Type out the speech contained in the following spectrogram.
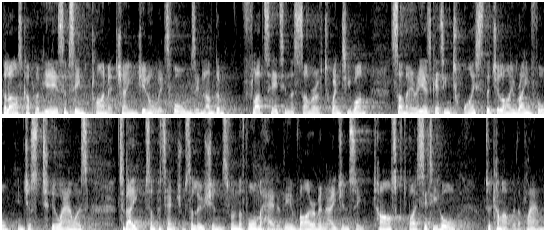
The last couple of years have seen climate change in all its forms in London. Floods hit in the summer of 21 some areas getting twice the July rainfall in just two hours. Today, some potential solutions from the former head of the Environment Agency, tasked by City Hall to come up with a plan.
